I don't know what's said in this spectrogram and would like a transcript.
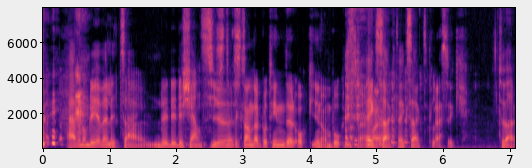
Även om det är väldigt så här, det, det, det känns just det. Liksom. Standard på Tinder och i någon bokning. så här. Ja, ja. Exakt, exakt. Classic. Tyvärr.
